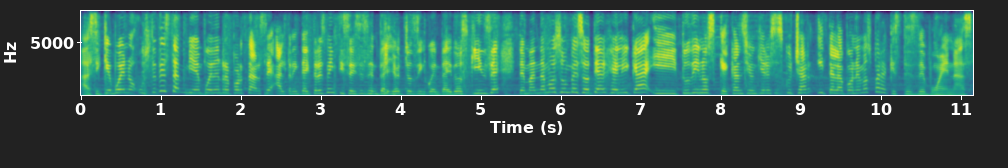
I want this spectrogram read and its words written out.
Así que bueno, ustedes también pueden reportarse al 33 26 68 52 15. Te mandamos un besote, Angélica, y tú dinos qué canción quieres escuchar y te la ponemos para que estés de buenas.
